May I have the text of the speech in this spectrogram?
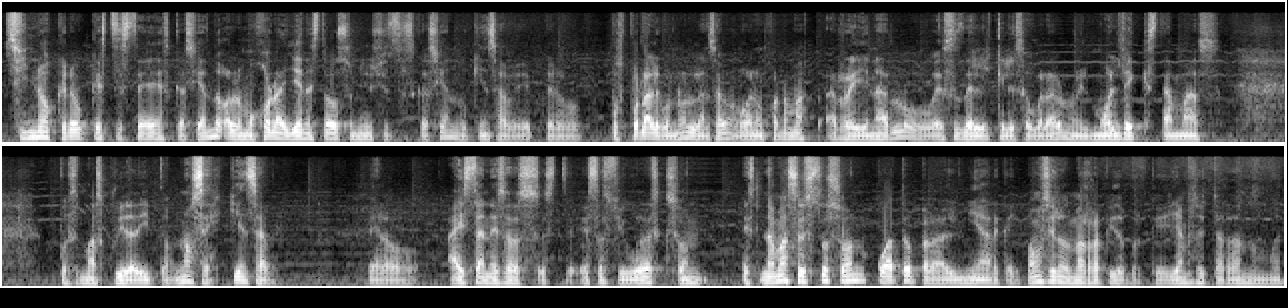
sí no creo que este esté escaseando, a lo mejor allá en Estados Unidos sí está escaseando, quién sabe, pero pues por algo, ¿no? Lo lanzaron, o a lo mejor nada más rellenarlo, o ese es del que le sobraron, el molde que está más, pues más cuidadito, no sé, quién sabe. Pero ahí están esas, este, esas figuras que son. nada más estos son cuatro para la línea arcade. Vamos a irnos más rápido porque ya me estoy tardando un buen.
